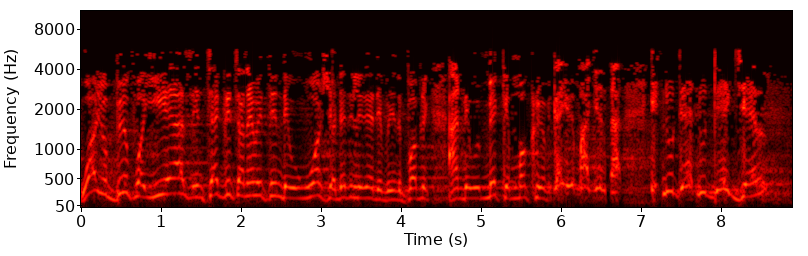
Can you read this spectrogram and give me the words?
what you build for years, integrity and everything, they will wash your dirty lady in the public and they will make a mockery of it. Can you imagine that? Do they do they jail?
